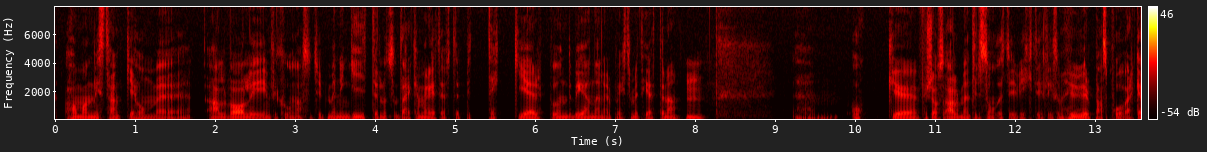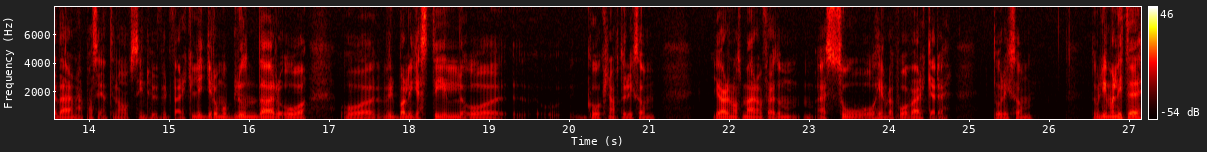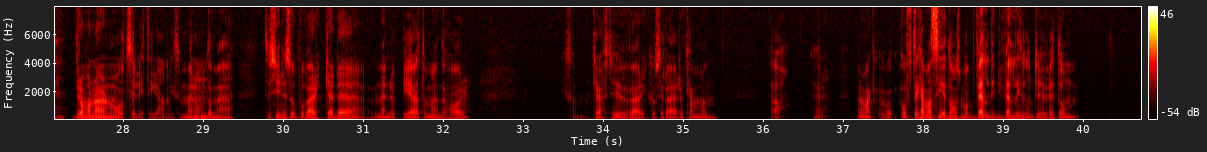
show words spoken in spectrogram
har man misstanke om eh, allvarlig infektion, alltså typ meningit eller något sånt där, kan man leta efter petekier på underbenen eller på extremiteterna. Mm. Ehm, och eh, förstås allmäntillståndet är viktigt. Liksom, hur pass påverkad är den här patienten av sin huvudvärk? Ligger de och blundar och, och vill bara ligga still och, och går knappt att liksom göra något med dem för att de är så himla påverkade? Då liksom, då blir man lite, drar man öronen åt sig lite grann liksom. Men om Mm. de är till synes opåverkade, men uppger att de ändå har liksom, kraftig huvudvärk och sådär, då kan man, ja. Men man, ofta kan man se de som har väldigt, väldigt ont i huvudet, de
